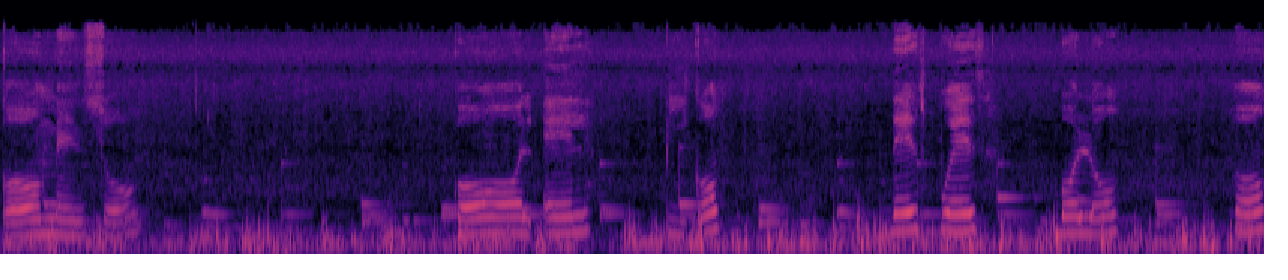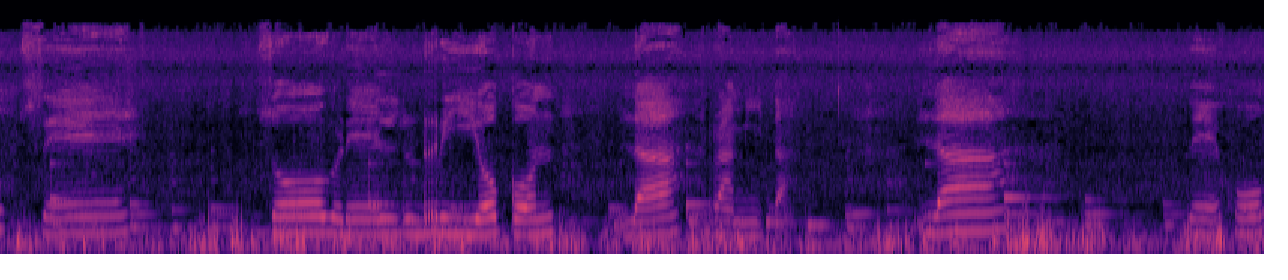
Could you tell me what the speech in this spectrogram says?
comenzó con el pico, después voló. Se sobre el río con la ramita. La dejó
